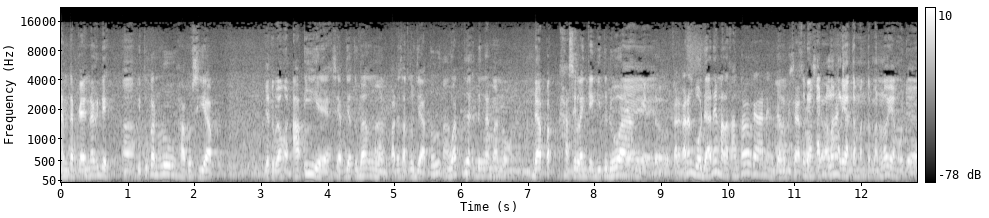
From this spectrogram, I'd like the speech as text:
entrepreneur deh Ah. itu kan lu harus siap Jatuh bangun. ah, iya siap jatuh bangun pada saat lu jatuh lu Ah. kuat gak dengan dapat hasil yang kayak gitu doang Iya, iya, gitu kadang-kadang godaannya malah kantor kan yang udah Nah, lebih settle sedangkan macam. ngeliat teman-teman lo yang udah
